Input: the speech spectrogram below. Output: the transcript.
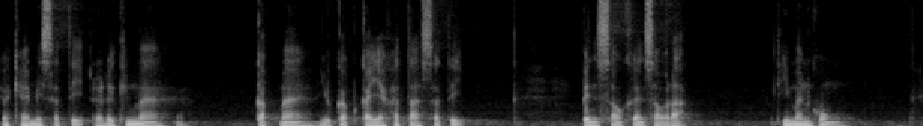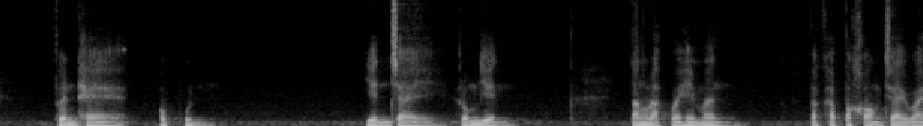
ก็แค่มีสติระลึกขึ้นมา กลับมาอยู่กับกายคตาสติ เป็นเสาเขื่อนเสาหลัก ที่มั่นคง เพื่อนแท้อบอุ่น เย็นใจร่มเย็น ตั้งหลักไว้ให้มั่น ประคับประคองใจไว้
